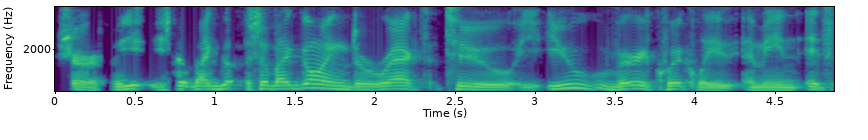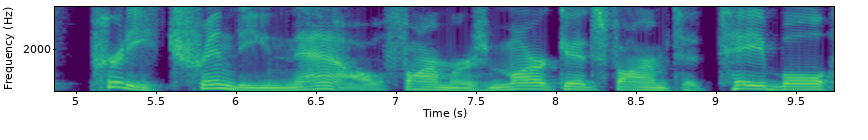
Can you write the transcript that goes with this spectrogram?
Sure. So, you, so by so by going direct to you very quickly, I mean it's pretty trendy now. Farmers markets, farm to table,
